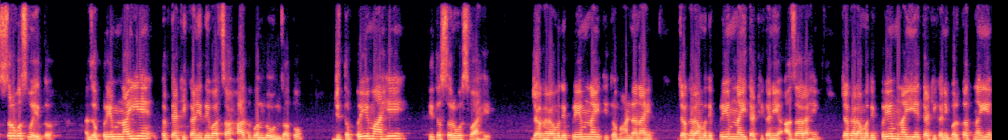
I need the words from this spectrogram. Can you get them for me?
सर्वस्व येतं. आणि जर प्रेम नाहीये तर त्या ठिकाणी देवाचा हात बंद होऊन जातो. जिथं प्रेम आहे तिथं सर्वस्व आहे. ज्या घरामध्ये प्रेम नाही तिथं भांडण आहे. ज्या घरामध्ये प्रेम नाही त्या ठिकाणी आजार आहे. ज्या घरामध्ये प्रेम नाहीये त्या ठिकाणी बरकत नाहीये.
